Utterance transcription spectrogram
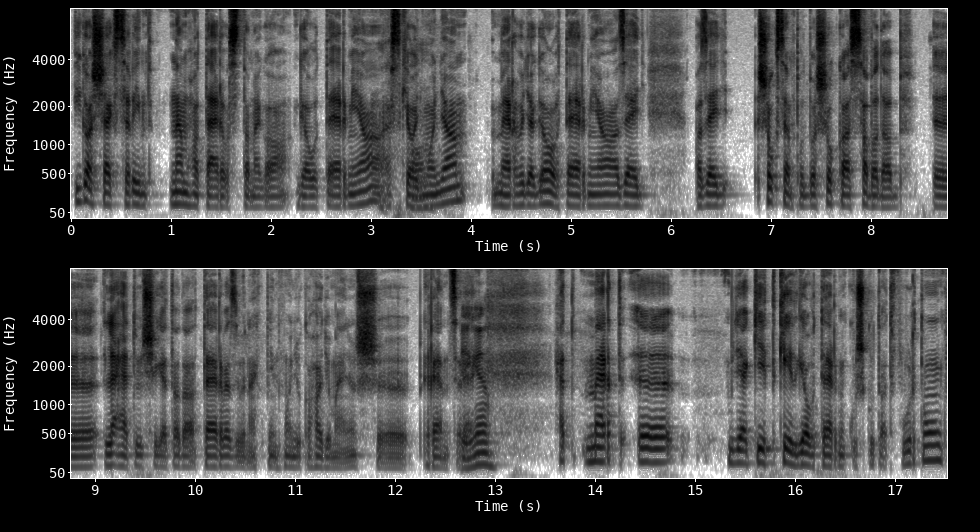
igazság szerint nem határozta meg a geotermia, ezt kell, hogy mondjam, mert hogy a geotermia az egy, az egy sok szempontból sokkal szabadabb lehetőséget ad a tervezőnek, mint mondjuk a hagyományos rendszerek. Igen. Hát mert ugye két, két geotermikus kutat furtunk,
